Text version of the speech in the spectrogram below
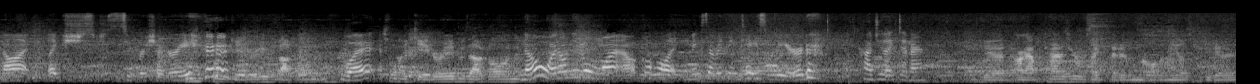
not like sh- super sugary. Gatorade with alcohol in it. what? It's like Gatorade with alcohol in it. No, I don't even want alcohol. It makes everything taste weird. How'd you like dinner? Yeah, our appetizer was like better than all the meals put together.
